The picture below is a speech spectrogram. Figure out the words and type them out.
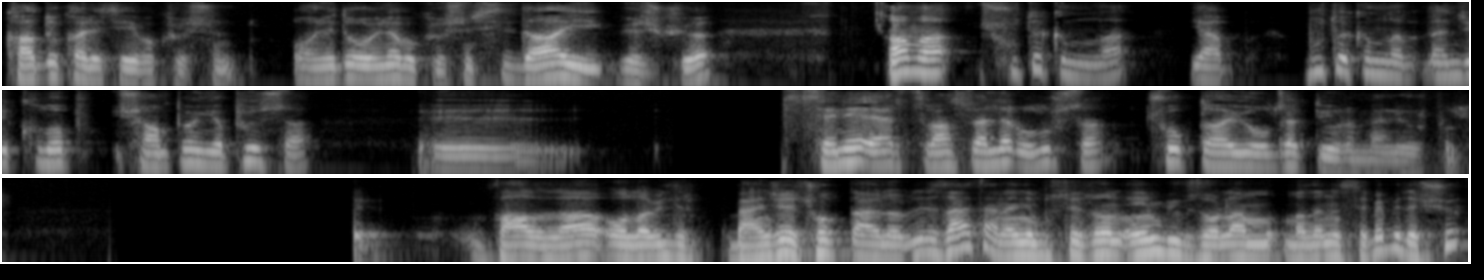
kadro kaliteye bakıyorsun. Oynadığı oyuna bakıyorsun. City daha iyi gözüküyor. Ama şu takımla ya bu takımla bence Klopp şampiyon yapıyorsa e, seneye eğer transferler olursa çok daha iyi olacak diyorum ben Liverpool. Valla olabilir. Bence de çok daha iyi olabilir. Zaten hani bu sezonun en büyük zorlanmalarının sebebi de şu.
